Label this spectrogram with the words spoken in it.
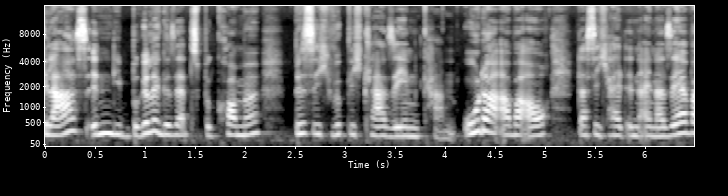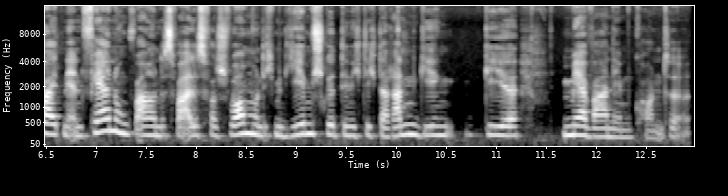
Glas in die Brille gesetzt bekomme, bis ich wirklich klar sehen kann. Oder aber auch, dass ich halt in einer sehr weiten Entfernung war und es war alles verschwommen und ich mit jedem Schritt, den ich dichter rangehe, mehr wahrnehmen konnte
